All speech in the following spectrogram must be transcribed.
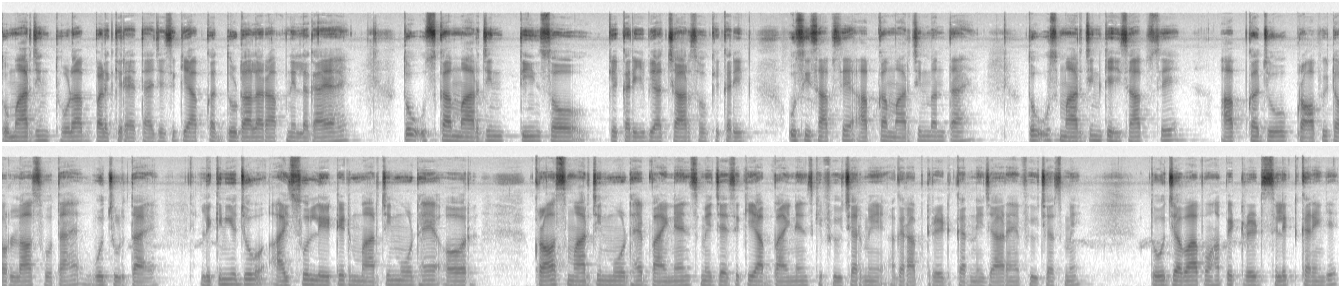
तो मार्जिन थोड़ा बढ़ के रहता है। जैसे कि आपका दो डॉलर आपने लगाया है तो उसका मार्जिन तीन सौ के करीब या चार सौ के करीब, उस हिसाब से आपका मार्जिन बनता है। तो उस मार्जिन के हिसाब से आपका जो प्रॉफिट और लॉस होता है, वो जुड़ता है। लेकिन ये जो आइसोलेटेड मार्जिन मोड है और क्रॉस मार्जिन मोड है बाइनेंस में, जैसे कि आप बाइनेंस के फ्यूचर में अगर आप ट्रेड करने जा रहे हैं फ्यूचर्स में तो जब आप वहाँ पे ट्रेड सिलेक्ट करेंगे,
